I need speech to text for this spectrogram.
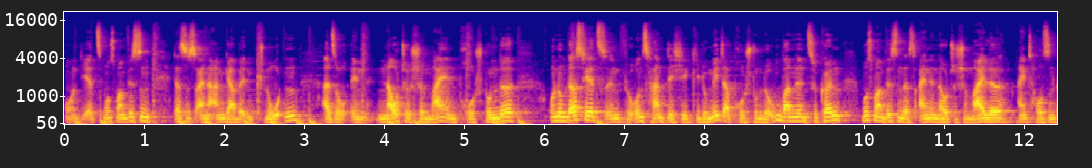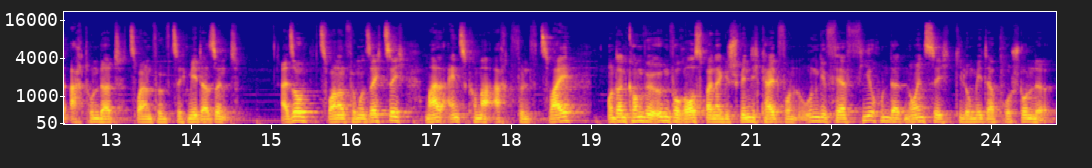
Und jetzt muss man wissen, das ist eine Angabe in Knoten, also in nautische Meilen pro Stunde. Und um das jetzt in für uns handliche Kilometer pro Stunde umwandeln zu können, muss man wissen, dass eine nautische Meile 1852 Meter sind. Also 265 mal 1,852 und dann kommen wir irgendwo raus bei einer Geschwindigkeit von ungefähr 490 Kilometer pro Stunde.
